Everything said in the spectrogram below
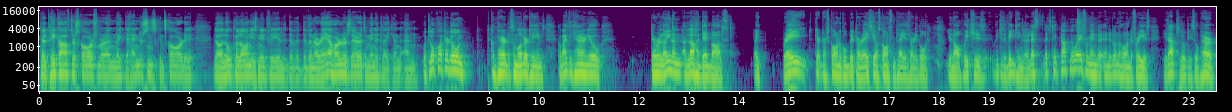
They'll pick off their scores from around like the Hendersons can score. The, you know, Luke Maloney's midfield. They've, a- they've an array of hurlers there at the minute, like and and But look what they're doing compared to some other teams. Go back to Carnew. They're relying on a lot of dead balls. Like Bray, they're, they're scoring a good bit. Their ratio scoring from play is very good. You know, which is which is a big thing. Like, let's let's take nothing away from Enda Enda Donoghue on the free is. He's absolutely superb.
